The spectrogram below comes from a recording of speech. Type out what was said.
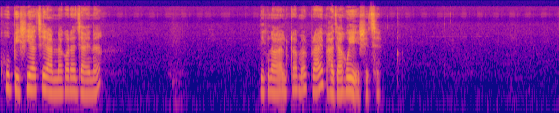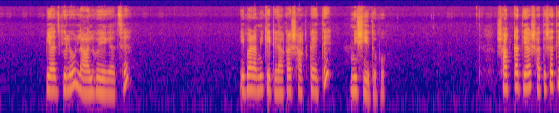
খুব বেশি আছে রান্না করা যায় না। দেখুন, আলুটা আমার প্রায় ভাজা হয়ে এসেছে। পেঁয়াজগুলো লাল হয়ে গেছে। এবার আমি কেটে রাখা শাকটা এতে মিশিয়ে দেবো। শাকটা দেওয়ার সাথে সাথে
